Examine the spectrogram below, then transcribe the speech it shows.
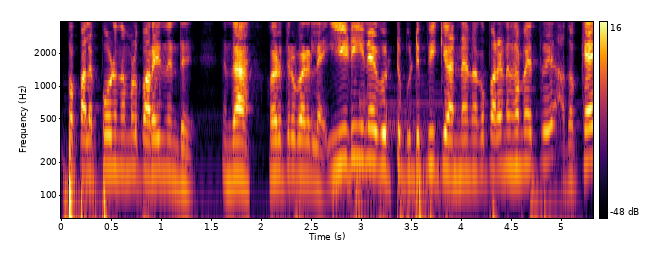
ഇപ്പോൾ പലപ്പോഴും നമ്മൾ പറയുന്നുണ്ട്. എന്താ ഓരോരുത്തർ പറയില്ല ഇ ഡീനെ വിട്ട് പിടിപ്പിക്കുക എന്നെ എന്നൊക്കെ പറയുന്ന സമയത്ത് അതൊക്കെ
